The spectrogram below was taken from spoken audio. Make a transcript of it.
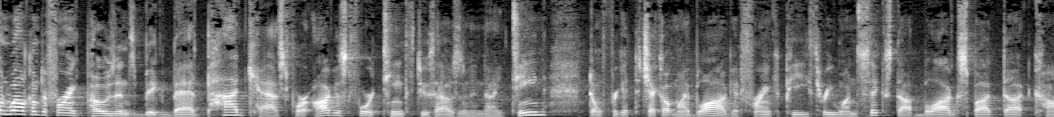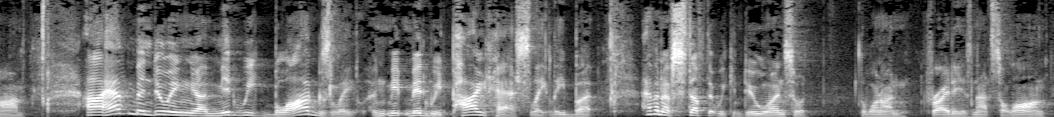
and welcome to Frank Posen's Big Bad Podcast for August 14th, 2019. Don't forget to check out my blog at frankp316.blogspot.com. I haven't been doing uh, midweek blogs lately, uh, midweek podcasts lately, but I have enough stuff that we can do one, so the one on Friday is not so long.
